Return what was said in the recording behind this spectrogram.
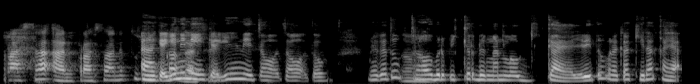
Perasaan, perasaan itu ah, kayak suka gini nggak nih sih? kayak gini nih cowok-cowok tuh mereka tuh Hmm. terlalu berpikir dengan logika ya jadi itu mereka kira kayak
